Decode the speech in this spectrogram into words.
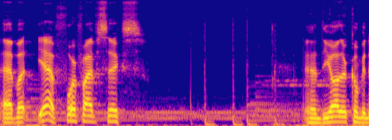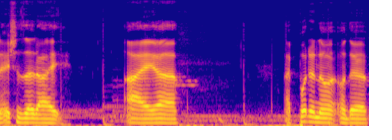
Uh, but yeah, four, five, six. And the other combinations that I, I, uh, I put in a, on the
